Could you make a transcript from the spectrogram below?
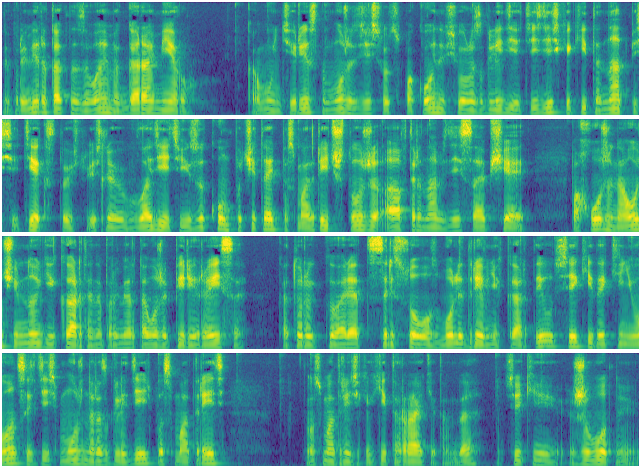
Например, так называемая гора Меру. Кому интересно, может здесь вот спокойно все разглядеть. И здесь какие-то надписи, текст. То есть, если вы владеете языком, почитать, посмотреть, что же автор нам здесь сообщает. Похоже на очень многие карты, например, того же Перерейса, который, говорят, срисовывал с более древних карт. И вот всякие такие нюансы здесь можно разглядеть, посмотреть. Вот смотрите, какие-то раки там, да? Всякие животные,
